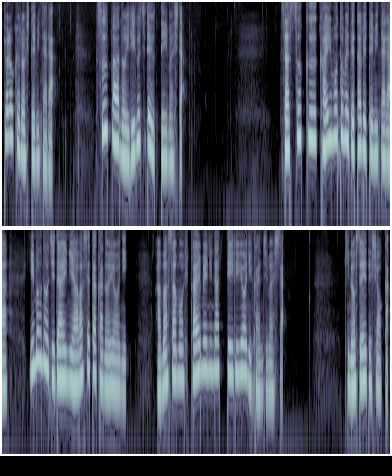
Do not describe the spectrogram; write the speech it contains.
キョロキョロしてみたら、スーパーの入り口で売っていました。早速買い求めて食べてみたら、今の時代に合わせたかのように、甘さも控えめになっているように感じました。気のせいでしょうか。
